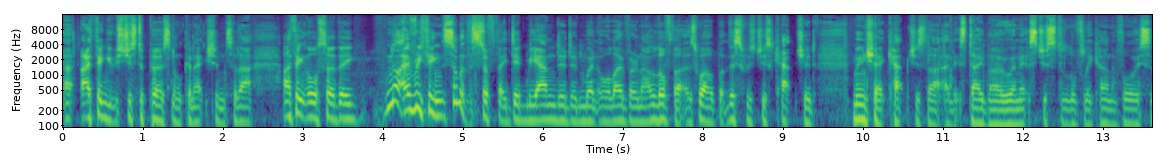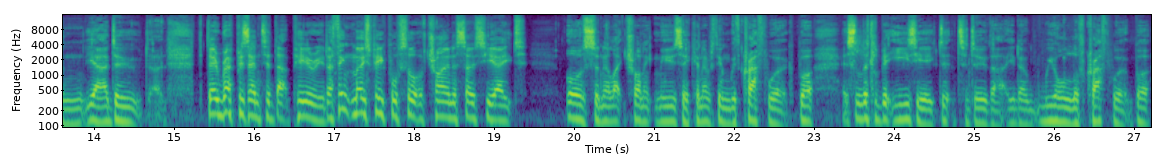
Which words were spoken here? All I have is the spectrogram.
uh, I think it was just a personal connection to that. I think also they, not everything, some of the stuff they did meandered and went all over, and I love that as well. But this was just captured. Moonshake captures that, and it's demo, and it's just a lovely kind of voice. And yeah, I do. Uh, they represented that period. I think most people sort of try and associate us and electronic music and everything with Kraftwerk, but it's a little bit easier to, to do that. You know, we all love Kraftwerk, but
